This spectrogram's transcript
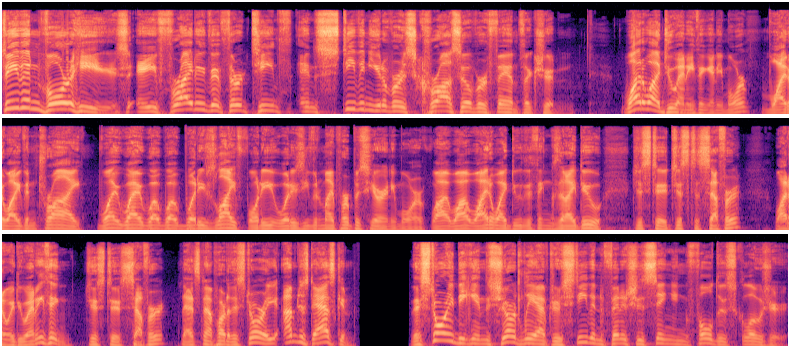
Steven Voorhees, a Friday the 13th and Steven Universe crossover fanfiction. Why do I do anything anymore? Why do I even try? Why, why, why, why what is life? What, do you, what is even my purpose here anymore? Why, why, why do I do the things that I do? Just to, just to suffer? Why do I do anything? Just to suffer? That's not part of the story. I'm just asking. The story begins shortly after Steven finishes singing Full Disclosure.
